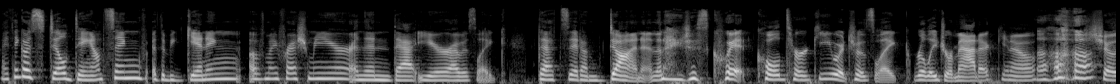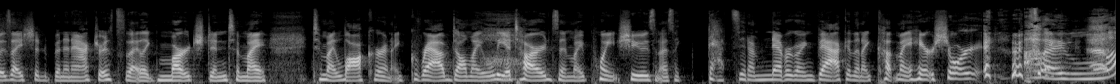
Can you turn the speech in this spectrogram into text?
I think I was still dancing at the beginning of my freshman year. And then that year, I was like, that's it, I'm done. And then I just quit cold turkey, which was like really dramatic, you know, uh-huh. shows I should have been an actress. So I like marched into my, to my locker and I grabbed all my leotards and my pointe shoes and I was like, that's it. I'm never going back. And then I cut my hair short. I love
